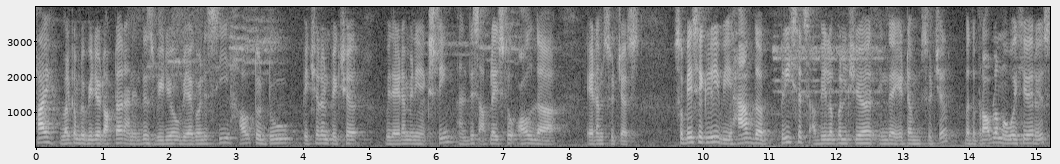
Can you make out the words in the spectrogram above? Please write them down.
Hi, welcome to Video Doctor and in this video we are going to see how to do picture in picture with ATEM Mini Extreme and this applies to all the ATEM switches. So basically we have the presets available here in the ATEM switcher but the problem over here is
